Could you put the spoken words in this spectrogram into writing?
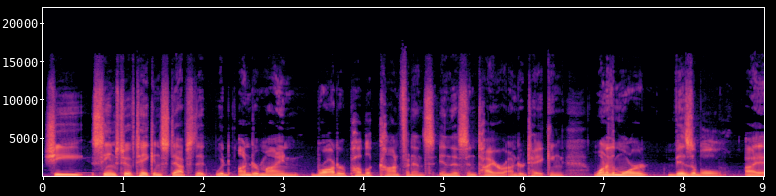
she seems to have taken steps that would undermine broader public confidence in this entire undertaking. One of the more visible uh,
